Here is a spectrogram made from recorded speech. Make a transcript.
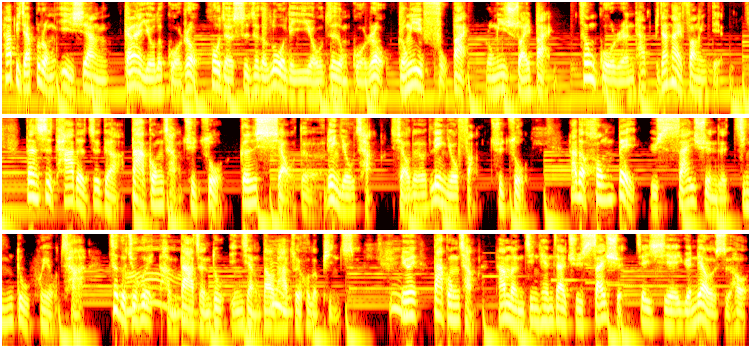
它比较不容易像橄榄油的果肉，或者是这个洛梨油这种果肉容易腐败、容易衰败。这种果仁它比较耐放一点，但是它的这个、啊、大工厂去做，跟小的炼油厂、小的炼油坊去做，它的烘焙与筛选的精度会有差，这个就会很大程度影响到它最后的品质。哦嗯因为大工厂，他们今天在去筛选这些原料的时候，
